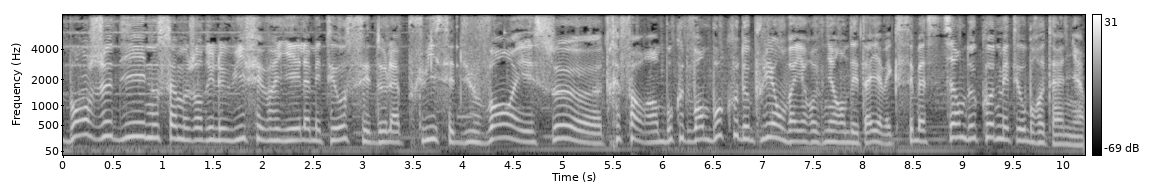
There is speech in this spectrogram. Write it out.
bon jeudi, nous sommes aujourd'hui le 8 février. La météo, c'est de la pluie, c'est du vent et ce, euh, très fort. Hein. Beaucoup de vent, beaucoup de pluie. On va y revenir en détail avec Sébastien Decaux de Météo Bretagne.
